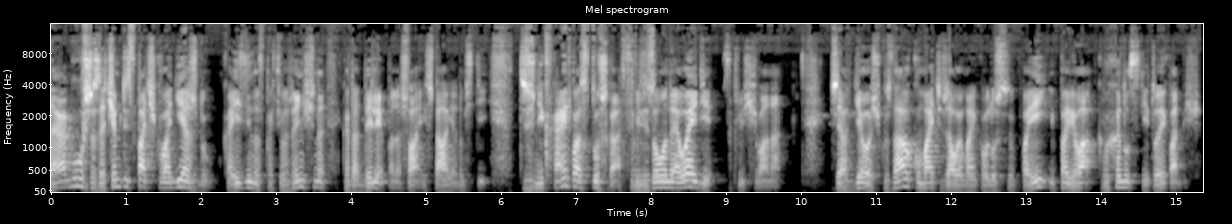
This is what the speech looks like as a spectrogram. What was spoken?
«Дорогуша, зачем ты испачкал одежду?» – Каизина спросила женщина, когда Делия подошла и стала рядом с ней. «Ты же не какая-нибудь простушка, а цивилизованная леди!» – заключила она. Взяв девочку за руку, мать взяла маленького душу своей и повела к выходу с территории кладбища.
